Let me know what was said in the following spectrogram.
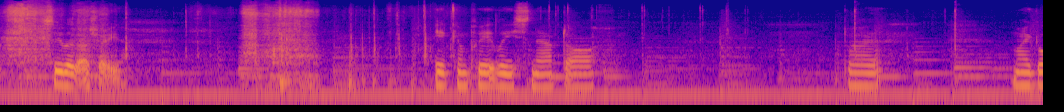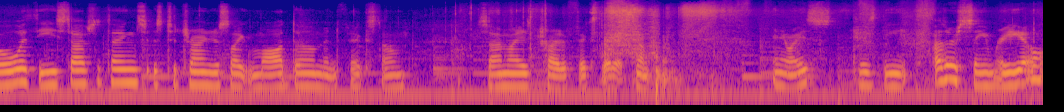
See, look, I'll show you. It completely snapped off. But my goal with these types of things is to try and just like mod them and fix them. So I might try to fix that at some point. Anyways, here's the other same radio.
